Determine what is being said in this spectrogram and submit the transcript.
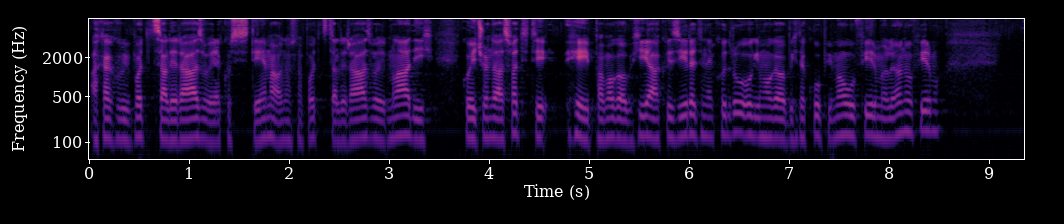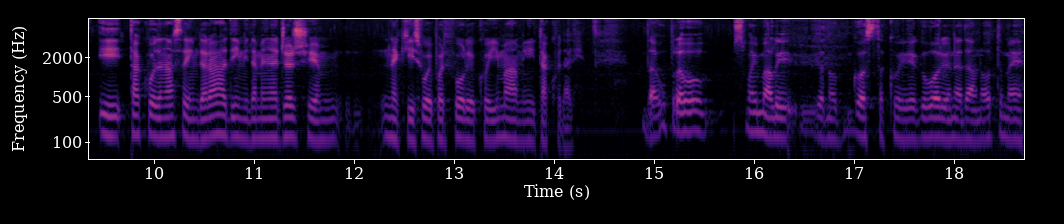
a kako bi poticali razvoj ekosistema, odnosno poticali razvoj mladih, koji će onda shvatiti, hej, pa mogao bih i ja akvizirati nekog drugog i mogao bih da kupim ovu firmu ili onu firmu, i tako da nastavim da radim i da menadžeršijem neki svoj portfolio koji imam i tako dalje. Da, upravo smo imali jednog gosta koji je govorio nedavno o tome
